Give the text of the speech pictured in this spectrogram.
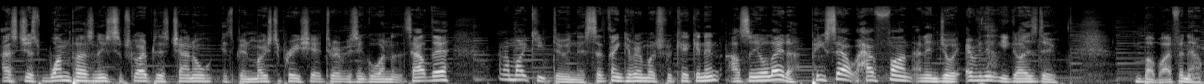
As just one person who's subscribed to this channel. It's been most appreciated to every single one that's out there, and I might keep doing this. So thank you very much for kicking in. I'll see you all later. Peace out, have fun, and enjoy everything you guys do. Bye bye for now.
